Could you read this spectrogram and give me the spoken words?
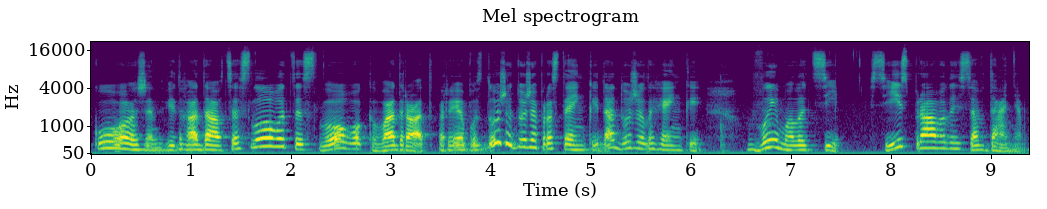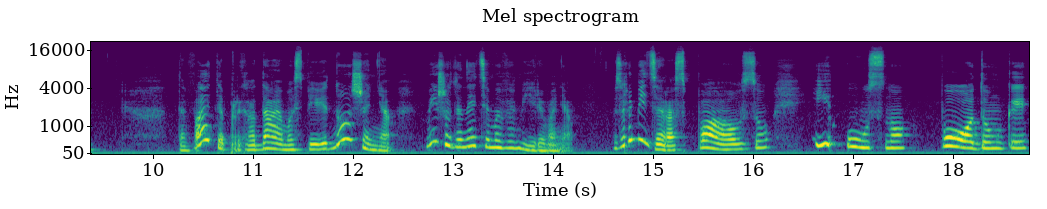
кожен відгадав це слово, це слово квадрат. Ребус дуже-дуже простенький, да? дуже легенький. Ви молодці, всі справились з завданням. Давайте пригадаємо співвідношення між одиницями вимірювання. Зробіть зараз паузу і усно, подумки,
